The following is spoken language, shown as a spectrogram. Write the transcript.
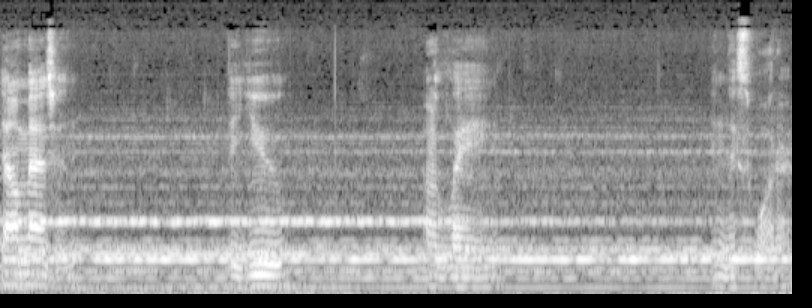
Now imagine laying in this water.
